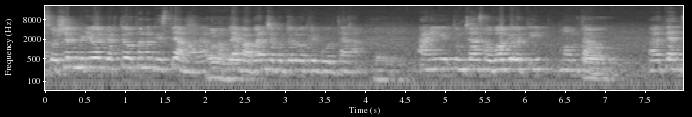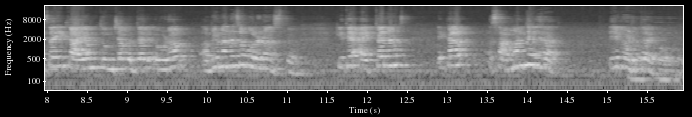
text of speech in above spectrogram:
सोशल मीडियावर व्यक्त होताना दिसते हो, आम्हाला हो. आपल्या बाबांच्या बद्दल वगैरे बोलताना आणि तुमच्या सौभाग्यवती ममता हो. त्यांचंही कायम तुमच्याबद्दल एवढं अभिमानाचं बोलणं असतं की ते ऐकतानाच एका सामान्य घरात हे घडतंय हो, हो.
